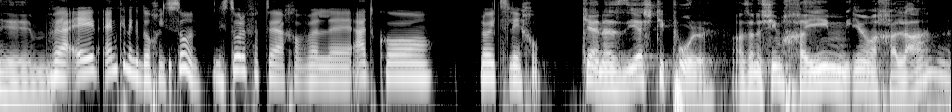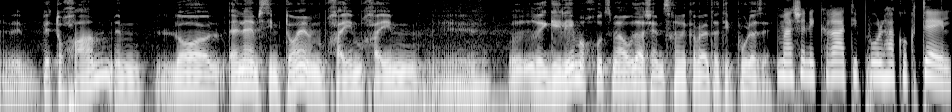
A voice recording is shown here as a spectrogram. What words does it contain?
אה, והאייד אין כנגדו חיסון, ניסו לפתח, אבל uh, עד כה לא הצליחו. כן, אז יש טיפול. אז אנשים חיים עם המחלה בתוכם, הם לא, אין להם סימפטומים, הם חיים חיים אה, רגילים, חוץ מהעובדה שהם צריכים לקבל את הטיפול הזה. מה שנקרא טיפול הקוקטייל.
